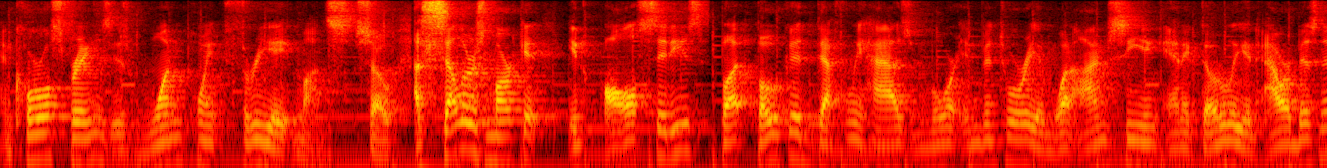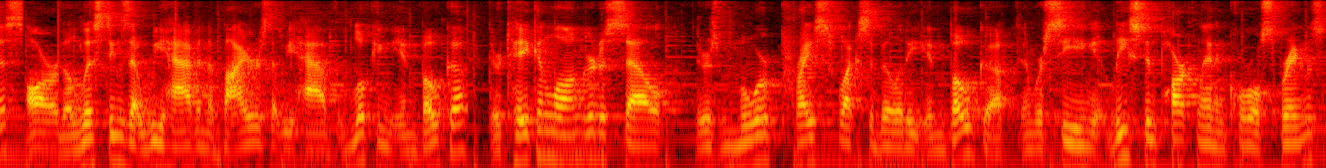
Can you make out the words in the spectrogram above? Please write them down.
And Coral Springs is 1.38 months. So a seller's market in all cities, but Boca definitely has more inventory. And what I'm seeing anecdotally in our business are the listings that we have and the buyers that we have looking in Boca. They're taking longer to sell. There's more price flexibility in Boca than we're seeing at least in Parkland and Coral Springs.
